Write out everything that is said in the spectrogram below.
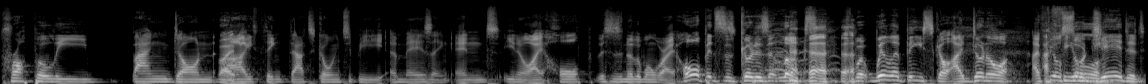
properly banged on. Right. I think that's going to be amazing. And, you know, I hope this is another one where I hope it's as good as it looks. but will it be, Scott? I don't know. I feel, feel- so jaded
